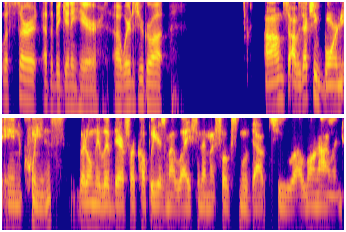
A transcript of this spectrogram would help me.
let's start at the beginning here. Uh, where did you grow up? Um, so I was actually born in Queens, but only lived there for a couple of years of my life, and then my folks moved out to uh, Long Island.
